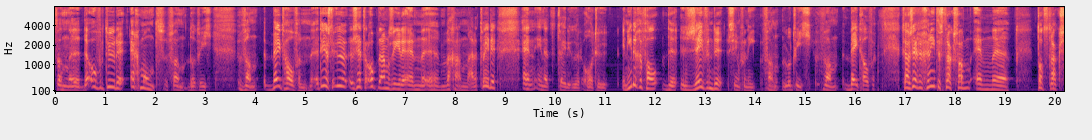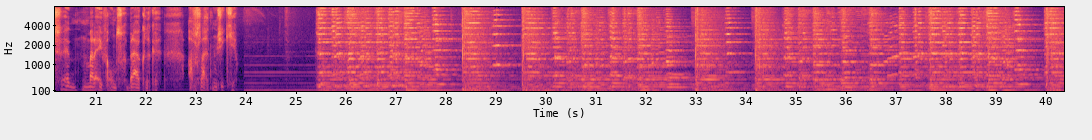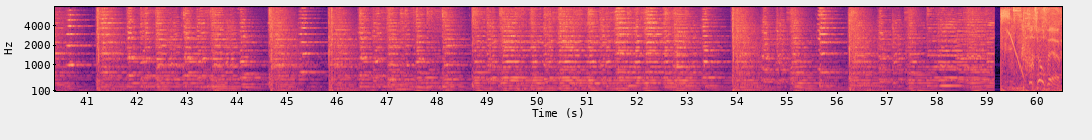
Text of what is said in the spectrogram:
Was dan de overture Egmond van Ludwig van Beethoven. Het eerste uur zit erop, dames en heren. En we gaan naar het tweede. En in het tweede uur hoort u in ieder geval de zevende symfonie van Ludwig van Beethoven. Ik zou zeggen, geniet er straks van en tot straks. En maar even ons gebruikelijke afsluitmuziekje.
